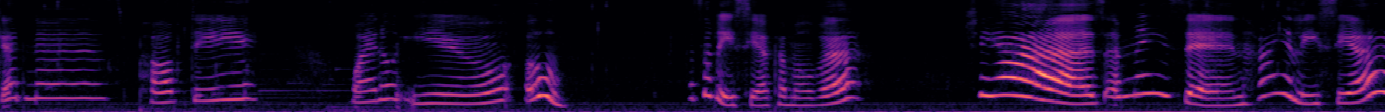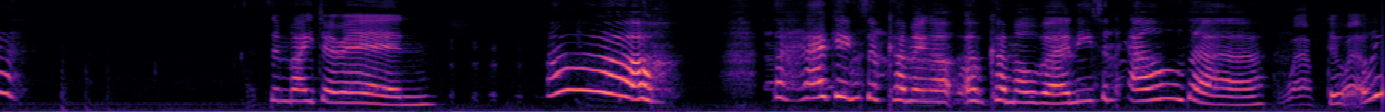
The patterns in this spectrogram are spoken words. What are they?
goodness. Popty, why don't you... Oh, has Alicia come over? She has! Amazing! Hi, Alicia! Let's invite her in. Oh! The Heckings have coming up, have come over and he's an elder. Do, are we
